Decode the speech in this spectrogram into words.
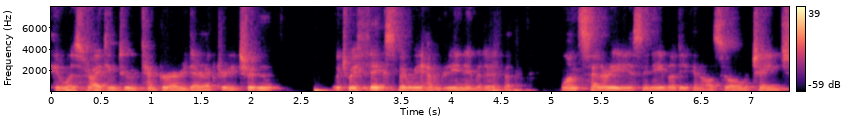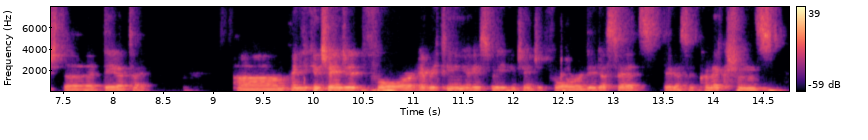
it was writing to a temporary directory, it shouldn't, which we fixed, but we haven't re-enabled it. But once Celery is enabled, you can also change the data type. Um, and you can change it for everything in your history. You can change it for data sets, data set collections.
